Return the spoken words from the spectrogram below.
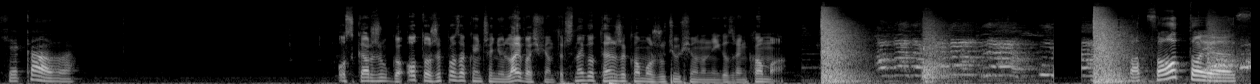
Ciekawe. oskarżył go o to, że po zakończeniu live'a świątecznego ten rzekomo rzucił się na niego z rękoma. A co to jest?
